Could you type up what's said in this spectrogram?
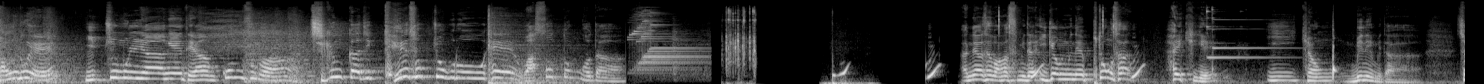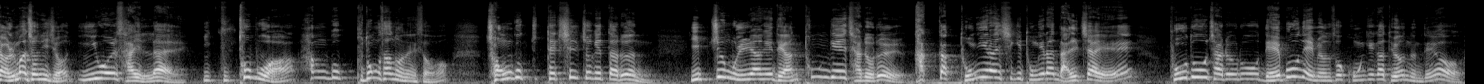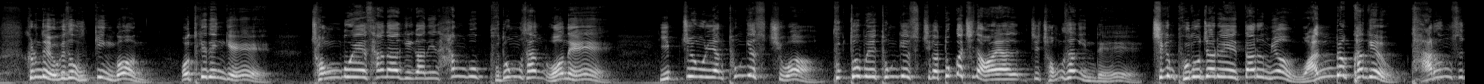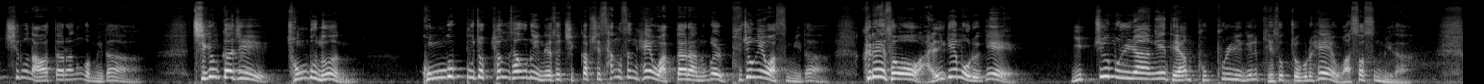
정부의 입주 물량에 대한 꼼수가 지금까지 계속적으로 해 왔었던 거다. 안녕하세요. 반갑습니다. 이경민의 부동산 하이킥의 이경민입니다. 자, 얼마 전이죠. 2월 4일 날 이 국토부와 한국부동산원에서 전국주택 실적에 따른 입주 물량에 대한 통계 자료를 각각 동일한 시기 동일한 날짜에 보도 자료로 내보내면서 공개가 되었는데요. 그런데 여기서 웃긴 건 어떻게 된 게 정부의 산하 기관인 한국부동산원에 입주 물량 통계 수치와 국토부의 통계 수치가 똑같이 나와야지 정상인데 지금 보도 자료에 따르면 완벽하게 다른 수치로 나왔다라는 겁니다. 지금까지 정부는 공급 부족 현상으로 인해서 집값이 상승해 왔다라는 걸 부정해 왔습니다. 그래서 알게 모르게 입주 물량에 대한 부풀리기를 계속적으로 해 왔었습니다.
